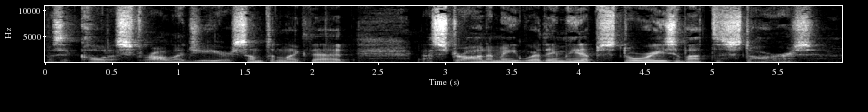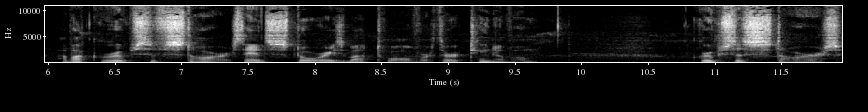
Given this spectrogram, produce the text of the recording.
was it called astrology or something like that? Astronomy where they made up stories about the stars, about groups of stars. They had stories about 12 or 13 of them. Groups of stars.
